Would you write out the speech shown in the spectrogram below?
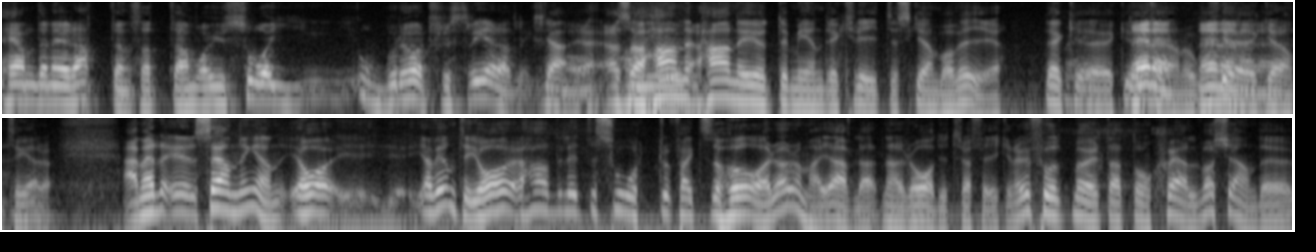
händerna i ratten så att han var ju så oerhört frustrerad liksom. ja, Och alltså är han, ju- han är ju inte mindre kritisk än vad vi är. Det, det, Nej. det kan Nej, nej. jag nog nej, nej. garantera. Nej, men eh, sändningen, jag, jag vet inte, jag hade lite svårt faktiskt att höra de här jävla den här radiotrafiken. Det är fullt möjligt att de själva kände,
